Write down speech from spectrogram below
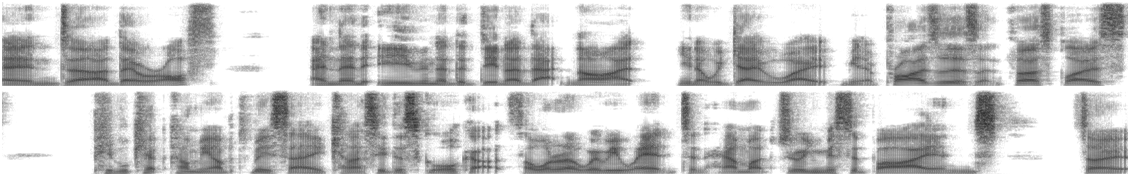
and uh, they were off. And then even at the dinner that night, you know, we gave away, you know, prizes and first place. People kept coming up to me saying, "Can I see the scorecards? I want to know where we went and how much do we miss it by?" And so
